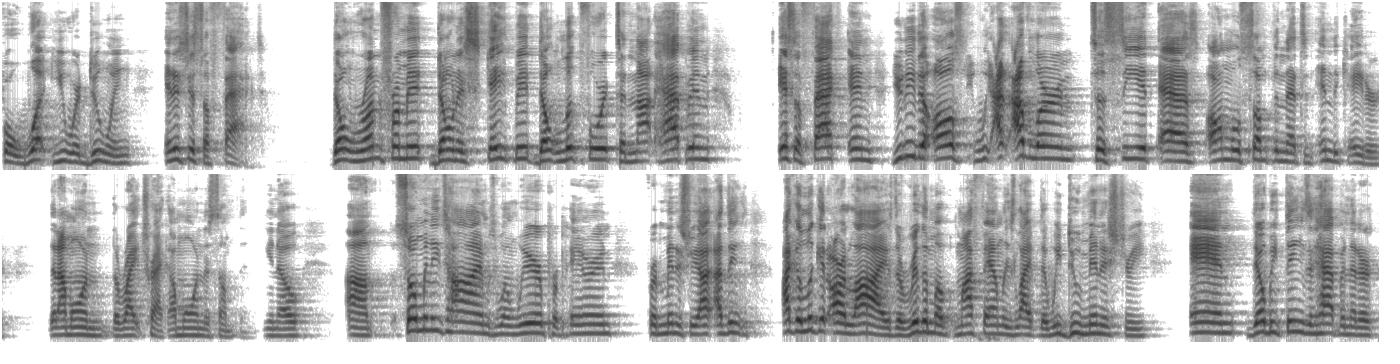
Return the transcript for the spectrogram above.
for what you were doing. And it's just a fact. Don't run from it. Don't escape it. Don't look for it to not happen. It's a fact. And you need to also, I, I've learned to see it as almost something that's an indicator that I'm on the right track. I'm on to something, you know? Um, so many times when we're preparing for ministry, I, I think I could look at our lives, the rhythm of my family's life that we do ministry, and there'll be things that happen that are,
